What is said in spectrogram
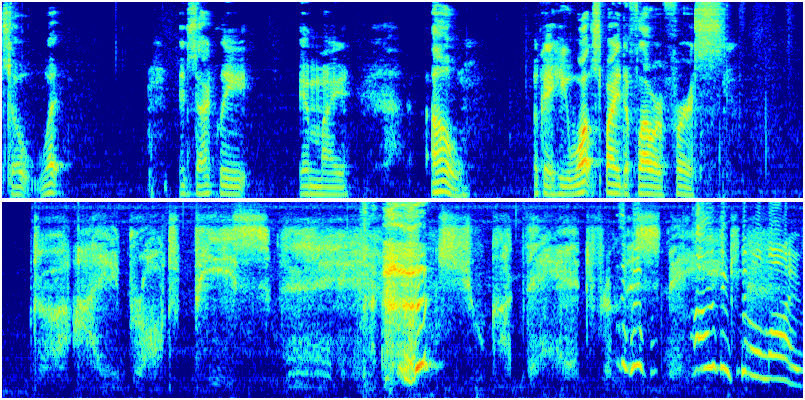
So what exactly in my. Oh. Okay, he walks by the flower first. I brought peace. you cut the head from the snake. How is he still alive?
